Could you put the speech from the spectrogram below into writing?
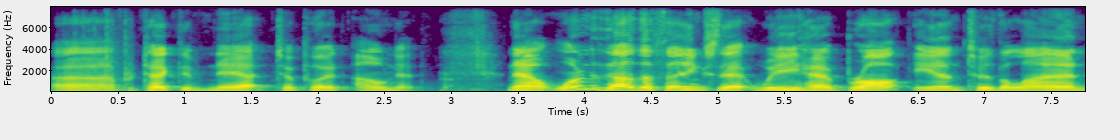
uh, protective net to put on it. Now, one of the other things that we have brought into the line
